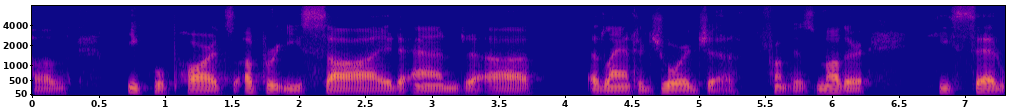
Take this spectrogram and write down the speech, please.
of equal parts Upper East Side and uh, Atlanta, Georgia, from his mother. He said,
